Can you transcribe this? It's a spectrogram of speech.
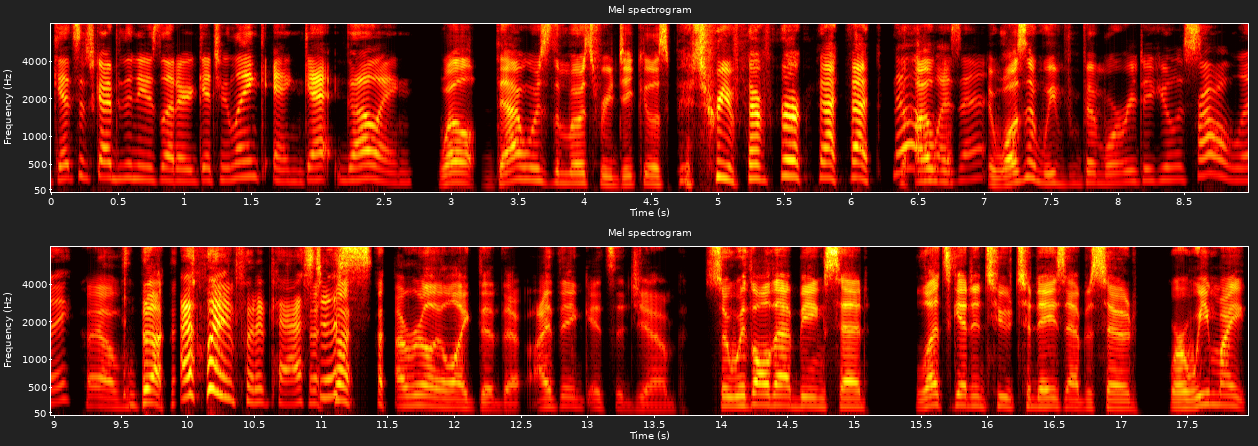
Get subscribed to the newsletter, get your link, and get going. Well, that was the most ridiculous pitch we've ever had. No, it I, wasn't. It wasn't? We've been more ridiculous? Probably. I wouldn't put it past us. I really liked it, though. I think it's a gem. So, with all that being said, let's get into today's episode where we might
